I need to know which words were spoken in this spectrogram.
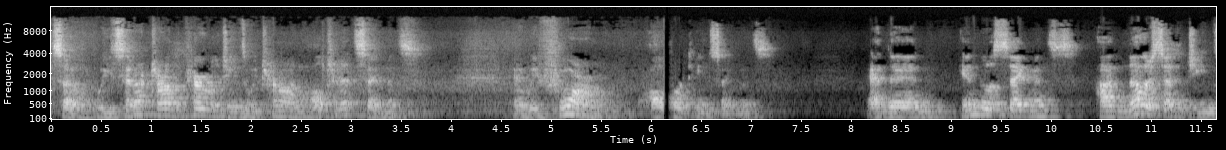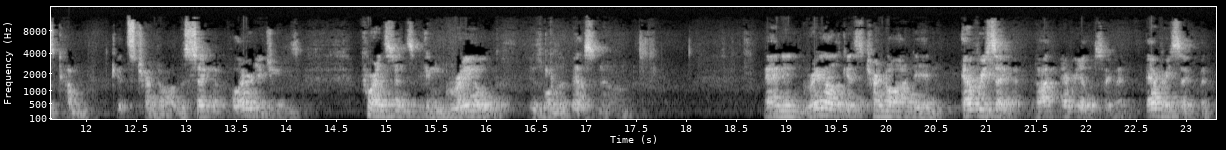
So we set our turn on the pair rule genes and we turn on alternate segments, and we form all 14 segments. And then in those segments, another set of genes come gets turned on, the segment polarity genes. For instance, engrailed is one of the best known. And engrailed gets turned on in every segment, not every other segment, every segment.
